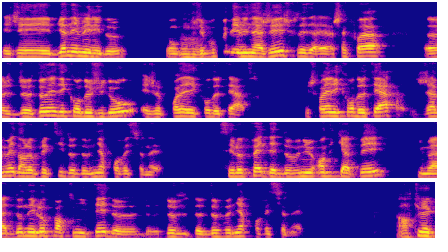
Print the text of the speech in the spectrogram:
Et j'ai bien aimé les deux. Donc mhm. j'ai beaucoup déménagé. Je faisais à chaque fois, euh, je donnais des cours de judo et je prenais des cours de théâtre. Je prenais des cours de théâtre jamais dans l'objectif de devenir professionnel. C'est le fait d'être devenu handicapé qui m'a donné l'opportunité de, de, de, de, devenir professionnel. Alors tu es,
